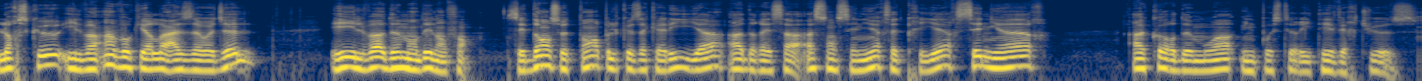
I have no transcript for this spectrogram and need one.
lorsque il va invoquer Allah Azzawajal et il va demander l'enfant. C'est dans ce temple que Zacharia adressa à son Seigneur cette prière Seigneur, accorde-moi une postérité vertueuse.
